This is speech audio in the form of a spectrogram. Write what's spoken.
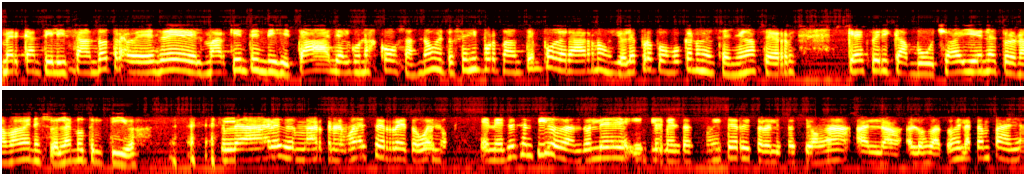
mercantilizando a través del marketing digital y algunas cosas, ¿no? Entonces es importante empoderarnos. Yo les propongo que nos enseñen a hacer kéfir y cambucha ahí en el programa Venezuela Nutritiva. Claro, Mar, tenemos ese reto. Bueno, en ese sentido, dándole implementación y territorialización a, los datos de la campaña,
